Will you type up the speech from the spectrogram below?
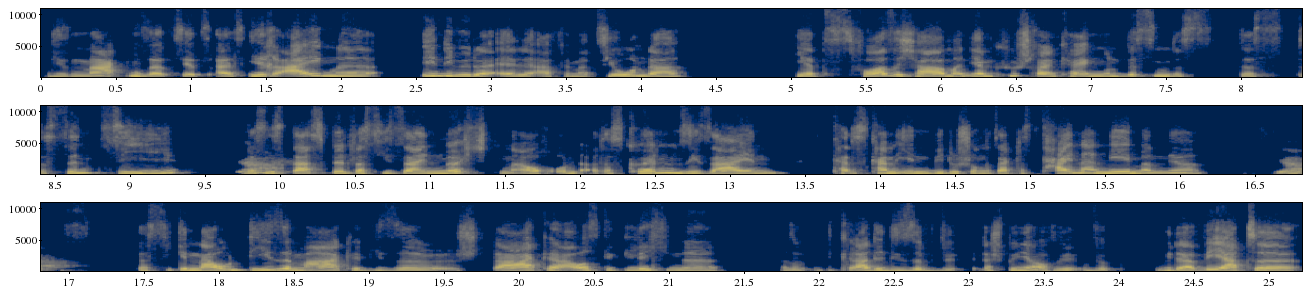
diesen Markensatz jetzt als ihre eigene individuelle Affirmation da jetzt vor sich haben, an ihrem Kühlschrank hängen und wissen, dass das, das sind sie. Ja. Das ist das Bild, was sie sein möchten auch und das können sie sein. Das kann ihnen, wie du schon gesagt hast, keiner nehmen, ja. Ja. Dass sie genau diese Marke, diese starke, ausgeglichene, also gerade diese, da spielen ja auch wieder Werte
